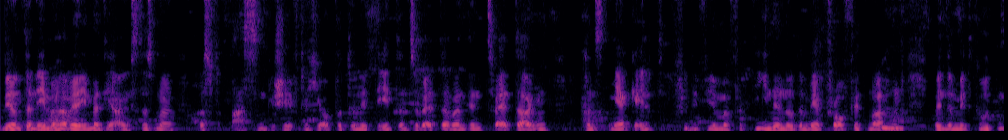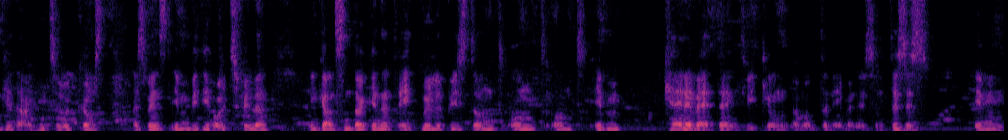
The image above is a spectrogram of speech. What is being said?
wir Unternehmer haben ja immer die Angst, dass wir was verpassen, geschäftliche Opportunität und so weiter. Aber an den zwei Tagen kannst mehr Geld für die Firma verdienen oder mehr Profit machen, mhm. wenn du mit guten Gedanken zurückkommst, als wenn es eben wie die Holzfäller den ganzen Tag in der Tretmühle bist und, und, und eben keine Weiterentwicklung am Unternehmen ist. Und das ist eben,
